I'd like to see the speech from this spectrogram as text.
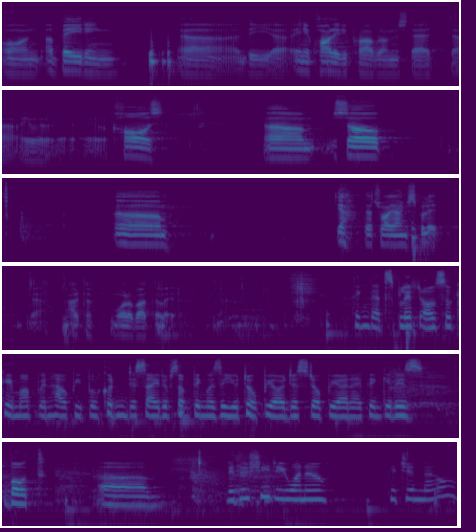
on abating uh, the uh, inequality problems that uh, it will, it will cause. Um, so, um, yeah, that's why I'm split. Yeah, I'll talk more about that later. I think that split also came up in how people couldn't decide if something was a utopia or dystopia, and I think it is both. Um, Vidushi, do you want to pitch in now?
